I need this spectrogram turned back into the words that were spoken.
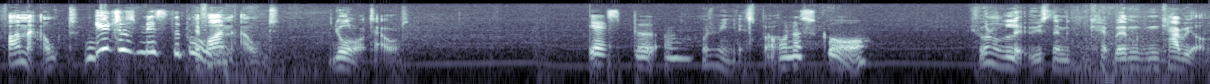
If I'm out, You just missed the ball. if I'm out, you're not out. Yes, but uh, What do you mean, yes, but? I want to score. If you want to lose, then we can, then we can carry on.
